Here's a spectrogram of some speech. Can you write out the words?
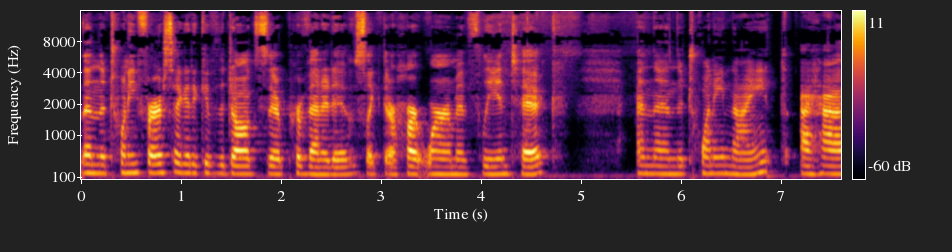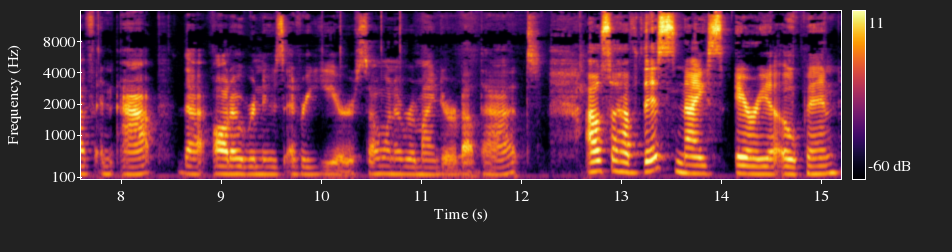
Then the 21st, I got to give the dogs their preventatives, like their heartworm and flea and tick. And then the 29th, I have an app that auto renews every year. So I want a reminder about that. I also have this nice area open.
